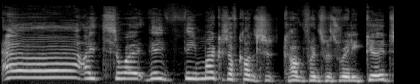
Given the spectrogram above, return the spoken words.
Uh, I so uh, the the Microsoft con- conference was really good.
